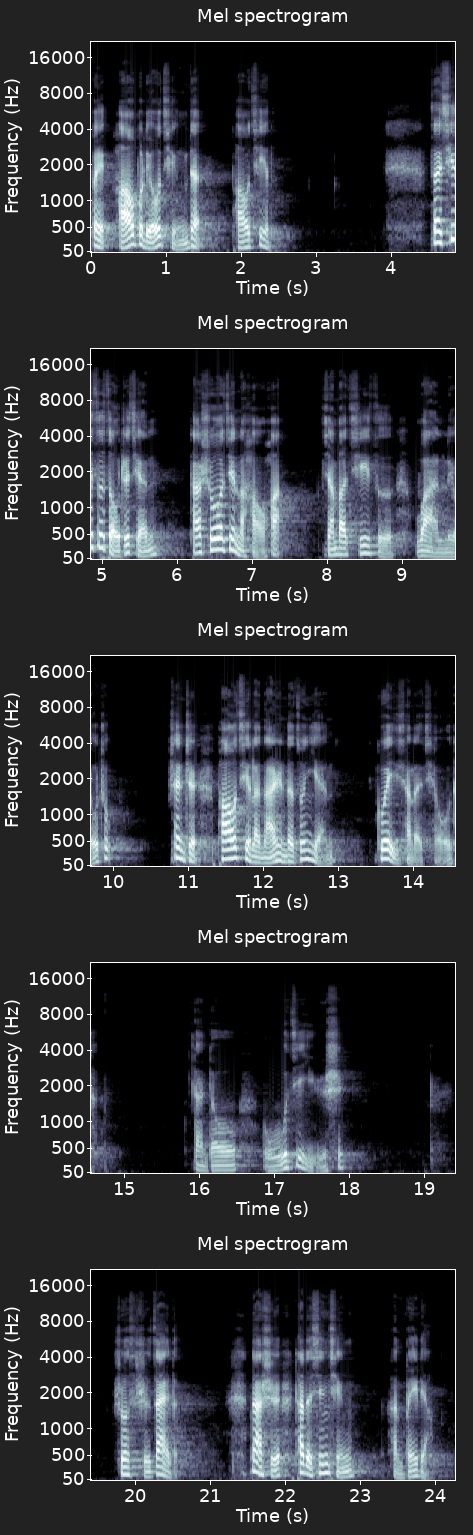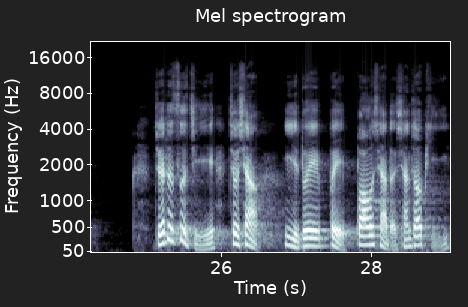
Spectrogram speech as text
被毫不留情的抛弃了。在妻子走之前，他说尽了好话，想把妻子挽留住，甚至抛弃了男人的尊严，跪下来求他，但都无济于事。说实在的，那时他的心情很悲凉。觉得自己就像一堆被剥下的香蕉皮，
